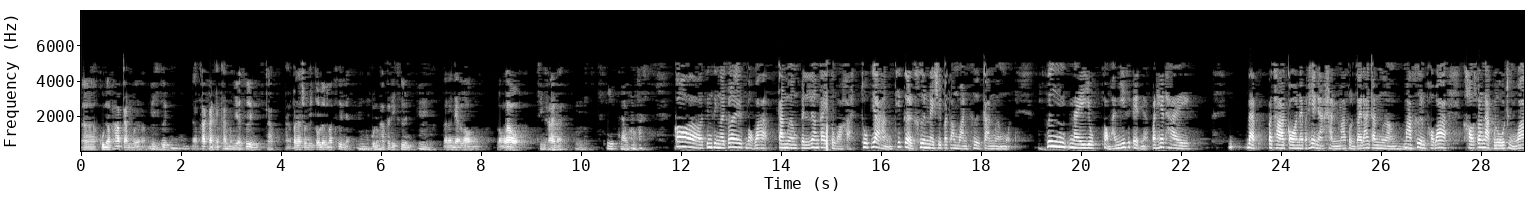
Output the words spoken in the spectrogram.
เอ่อคุณภาพการเมืองมันดีขึ้นนะครับถ้าการแข่งขันมันเยอะขึ้นครับอ่าประชาชนมีตัวเลือกมากขึ้นเนี่ยอืมคุณภาพก็ดีขึ้นอืมดังนั้นเนี่ยลองลองเล่าทิ้งท้ายหน่อยอืมที่แนวค่ะ ก็จริงๆเลยก็เลยบอกว่าการเมืองเป็นเรื่องใกล้ตัวค่ะ ทุกอย่างที่เกิดขึ้นในชีวิตประจำวันคือการเมืองหมด ซึ่งในยุค 2021 เนี่ย ประเทศไทย แบบประชากรในประเทศเนี่ย หันมาสนใจด้านการเมืองมากขึ้น เพราะว่าเขาตระหนักรู้ถึงว่า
